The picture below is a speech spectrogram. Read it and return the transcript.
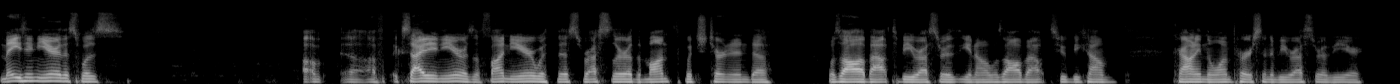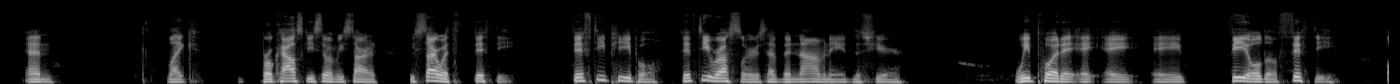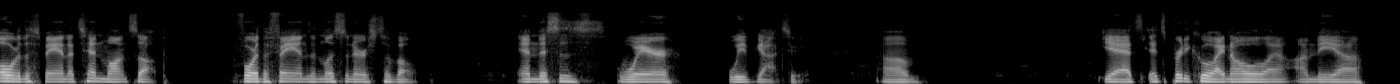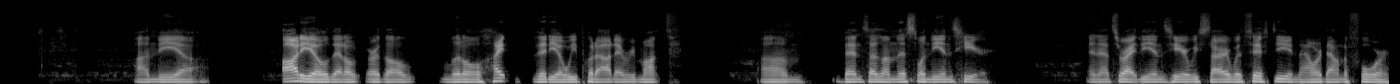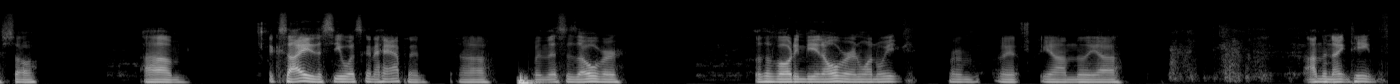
amazing year. This was a, a exciting year. It was a fun year with this wrestler of the month, which turned into was all about to be wrestler. You know, was all about to become crowning the one person to be wrestler of the year. And like Brokowski said when we started, we started with 50. 50 people, 50 wrestlers have been nominated this year. We put a, a, a, a field of 50 over the span of 10 months up for the fans and listeners to vote. And this is where we've got to. Um, yeah, it's it's pretty cool. I know uh, on the uh, on the uh, audio that'll or the little hype video we put out every month. Um, ben says on this one the end's here, and that's right. The end's here. We started with 50 and now we're down to four. So, um, excited to see what's going to happen uh, when this is over. With the voting being over in one week from uh, you know on the uh, on the 19th.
